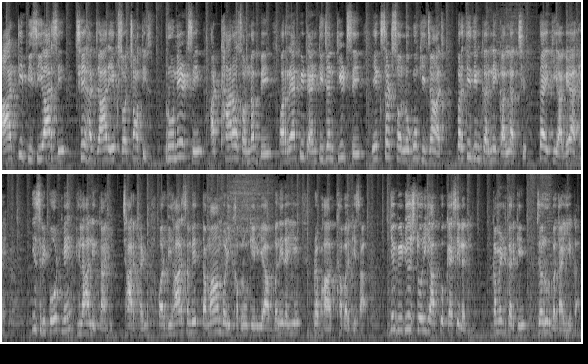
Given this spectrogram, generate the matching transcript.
आरटीपीसीआर से 6,134 ट्रूनेट से 1890 और रैपिड एंटीजन किट से 6100 लोगों की जाँच प्रतिदिन करने का लक्ष्य तय किया गया है। इस रिपोर्ट में फ़िलहाल इतना ही। झारखंड और बिहार समेत तमाम बड़ी खबरों के लिए आप बने रहिए प्रभात खबर के साथ। ये वीडियो स्टोरी आपको कैसे लगी? कमेंट करके ज़रूर बताइएगा।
